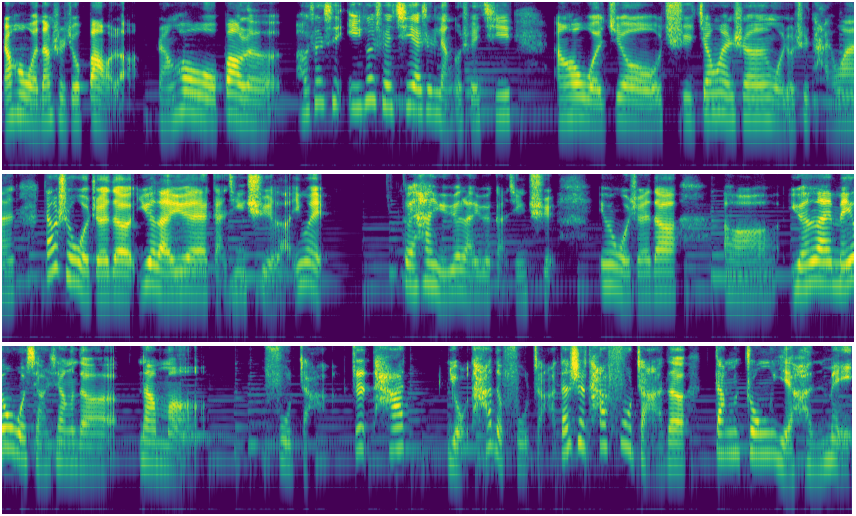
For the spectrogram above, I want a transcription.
然后我当时就报了，然后报了好像是一个学期还是两个学期，然后我就去交换生，我就去台湾。当时我觉得越来越感兴趣了，因为。对汉语越来越感兴趣，因为我觉得，呃，原来没有我想象的那么复杂，就是它有它的复杂，但是它复杂的当中也很美，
